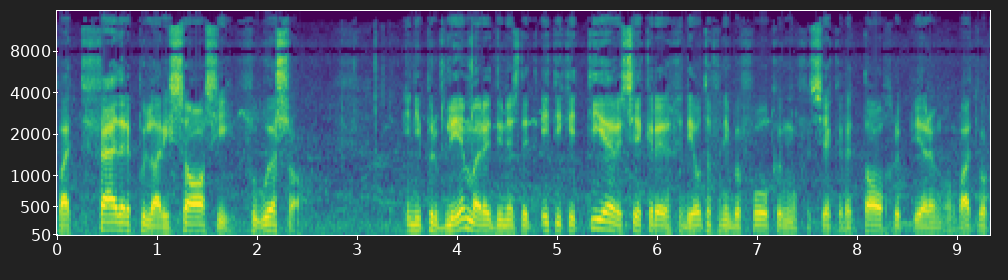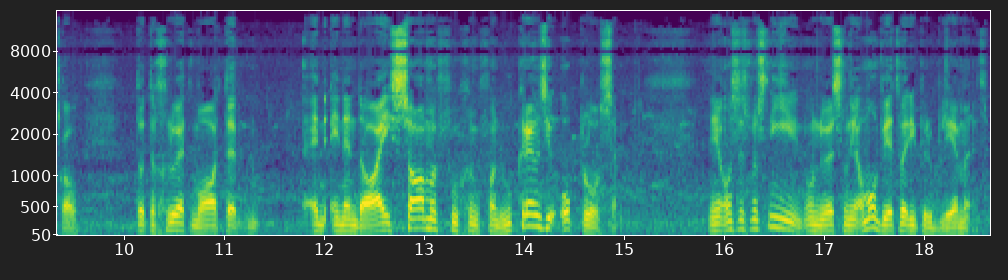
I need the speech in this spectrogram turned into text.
wat verdere polarisasie veroorsaak en die probleem wat dit doen is dit etiketeer 'n sekere gedeelte van die bevolking of 'n sekere taalgroepering of wat ook al tot 'n groot mate en en in daai samevoeging van hoe kry ons die oplossing Nee, ons is mos nie onnoosel nie. Almal weet wat die probleme is.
